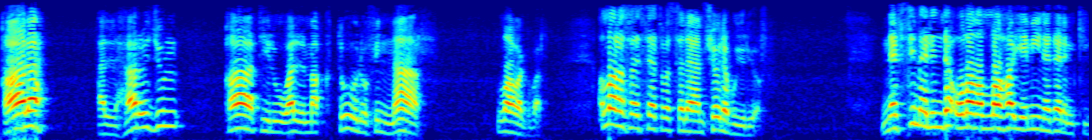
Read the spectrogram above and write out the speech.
Kâle el hercul katilu vel maktulu finnâr. Allahu Ekber. Allah Resulü Aleyhisselatü Vesselam şöyle buyuruyor. Nefsim elinde olan Allah'a yemin ederim ki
